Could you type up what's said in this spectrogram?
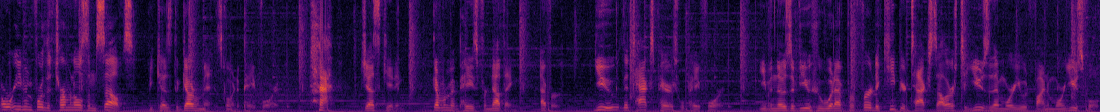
Or even for the terminals themselves, because the government is going to pay for it. Ha! Just kidding. Government pays for nothing, ever. You, the taxpayers, will pay for it. Even those of you who would have preferred to keep your tax dollars to use them where you would find them more useful.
